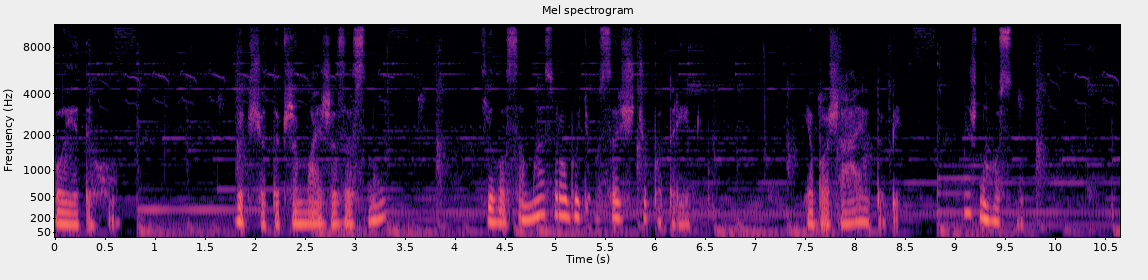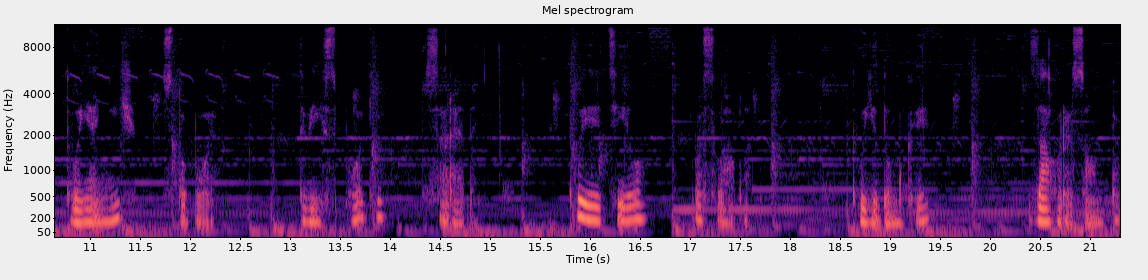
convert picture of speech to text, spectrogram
видихом. Якщо ти вже майже заснув, тіло саме зробить усе, що потрібно. Я бажаю тобі ніжного сну. Твоя ніч з тобою. Твій спокій всередині. Твоє тіло розслаблене. Твої думки за горизонтом.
